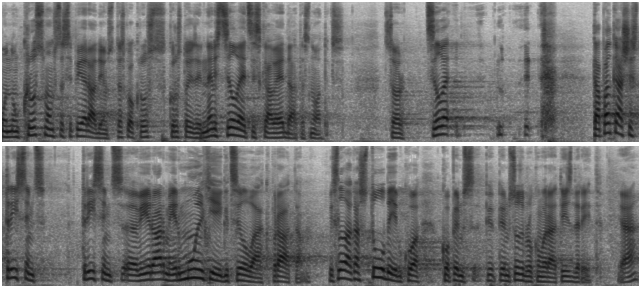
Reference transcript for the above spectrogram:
un, un krusts mums tas ir pierādījums. Tas, ko krusts krust izdarīja, nevis cilvēciskā veidā tas notiks. Caur cilvē... Tāpat kā šis 300, 300 vīru armija ir muļķīga cilvēka prātam. Vislielākā stulbība, ko, ko pirms, pirms uzbrukuma varētu izdarīt. Ja?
